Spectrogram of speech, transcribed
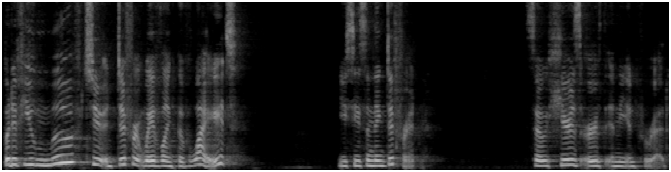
But if you move to a different wavelength of light, you see something different. So here's Earth in the infrared.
